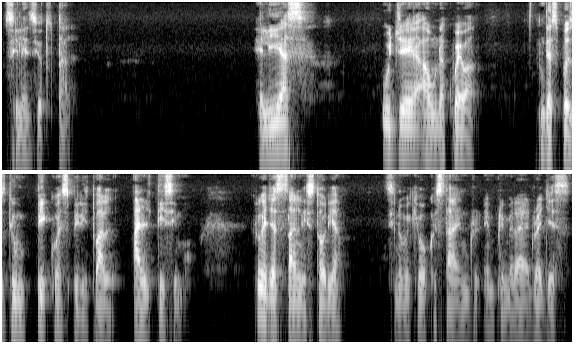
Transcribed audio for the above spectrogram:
Silencio total. Elías huye a una cueva después de un pico espiritual altísimo. Creo que ya está en la historia. Si no me equivoco, está en, Primera de Reyes.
